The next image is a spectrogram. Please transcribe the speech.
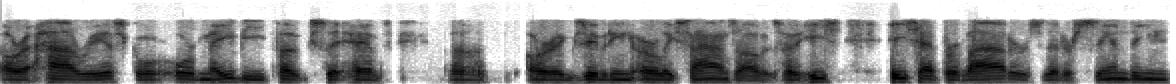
are at high risk or, or maybe folks that have uh, are exhibiting early signs of it. So he's he's had providers that are sending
